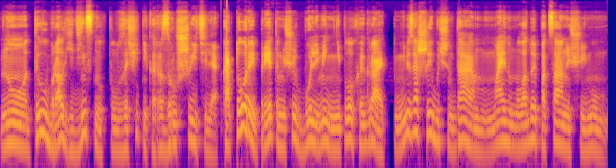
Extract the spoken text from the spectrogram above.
но ты убрал единственного полузащитника-разрушителя, который при этом еще и более-менее неплохо играет. Не безошибочно, да, Майну молодой пацан еще, ему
